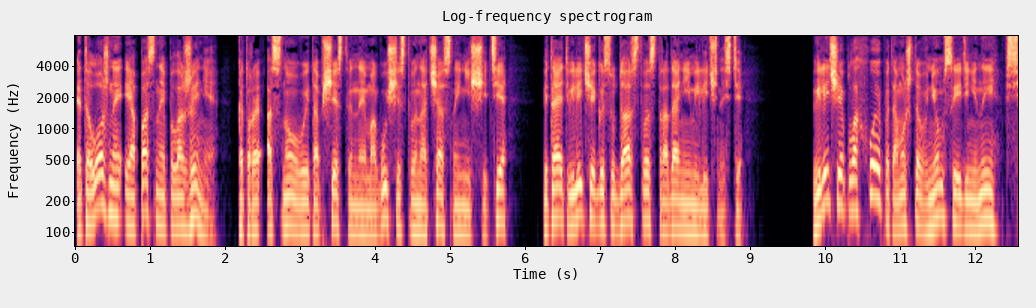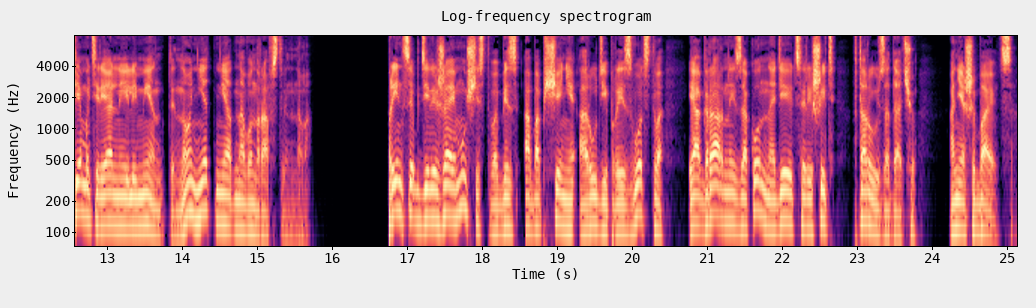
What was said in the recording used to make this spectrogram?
Это ложное и опасное положение, которое основывает общественное могущество на частной нищете, питает величие государства страданиями личности. Величие плохое, потому что в нем соединены все материальные элементы, но нет ни одного нравственного. Принцип дележа имущества без обобщения орудий производства и аграрный закон надеются решить вторую задачу. Они ошибаются.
